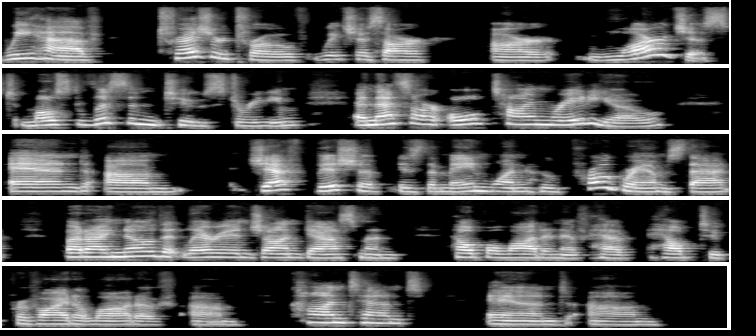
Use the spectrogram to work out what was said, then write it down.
we have treasure trove which is our our largest, most listened to stream, and that's our old time radio. And um, Jeff Bishop is the main one who programs that. But I know that Larry and John Gassman help a lot and have, have helped to provide a lot of um, content and um,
